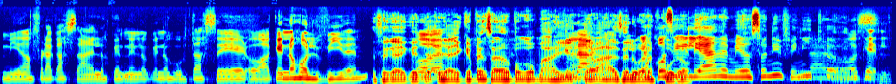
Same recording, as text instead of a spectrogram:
miedo a fracasar en, los que, en lo que nos gusta hacer o a que nos olviden. Eso que hay que, O- ya, ya hay que pensar un poco más y Claro. te vas a ese lugar Las oscuro. posibilidades de miedo son infinitas. Claro, que,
